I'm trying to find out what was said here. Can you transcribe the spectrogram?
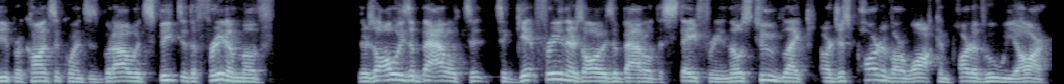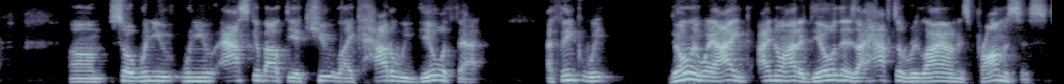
deeper consequences but i would speak to the freedom of there's always a battle to to get free and there's always a battle to stay free. And those two like are just part of our walk and part of who we are. Um, so when you when you ask about the acute like how do we deal with that? I think we the only way i i know how to deal with it is i have to rely on his promises.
